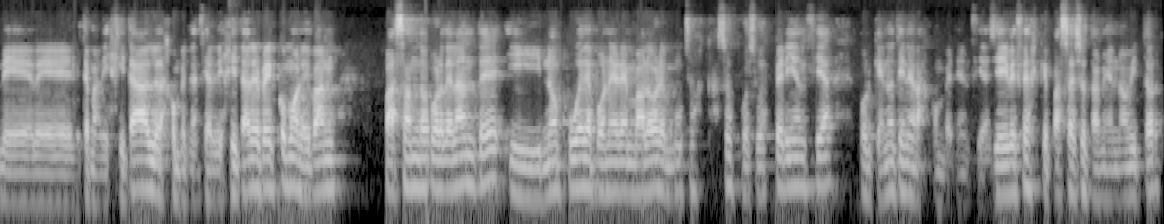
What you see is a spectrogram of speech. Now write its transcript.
del tema digital, de las competencias digitales, ve cómo le van pasando por delante y no puede poner en valor en muchos casos pues su experiencia porque no tiene las competencias. Y hay veces que pasa eso también, ¿no, Víctor?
